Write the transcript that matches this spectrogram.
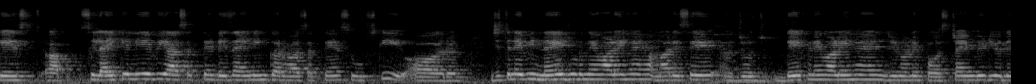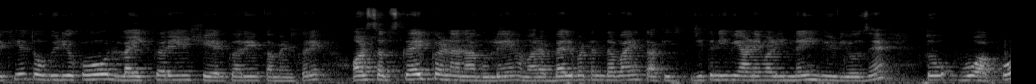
कि आप सिलाई के लिए भी आ सकते हैं, डिज़ाइनिंग करवा सकते हैं सूट्स की, और जितने भी नए जुड़ने वाले हैं, हमारे से, जो देखने वाले हैं, जिन्होंने फ़र्स्ट टाइम वीडियो देखी है तो वीडियो को लाइक करें शेयर करें कमेंट करें, और सब्सक्राइब करना ना भूलें। हमारा बेल बटन दबाएँ, ताकि जितनी भी आने वाली नई वीडियोज़ हैं तो वो आपको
